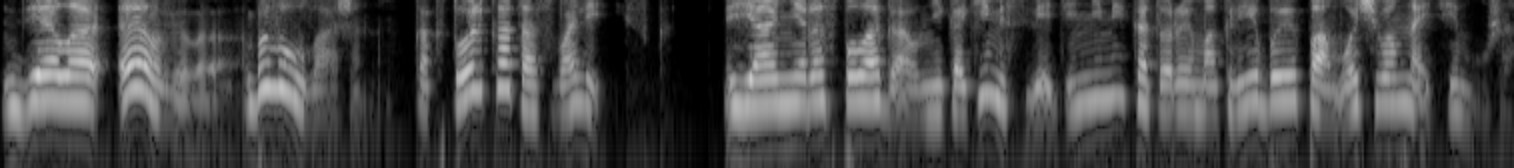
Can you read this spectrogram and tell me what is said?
Дело Элвилла было улажено, как только отозвали иск. Я не располагал никакими сведениями, которые могли бы помочь вам найти мужа.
